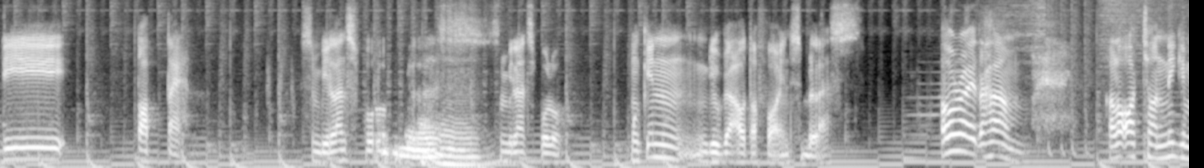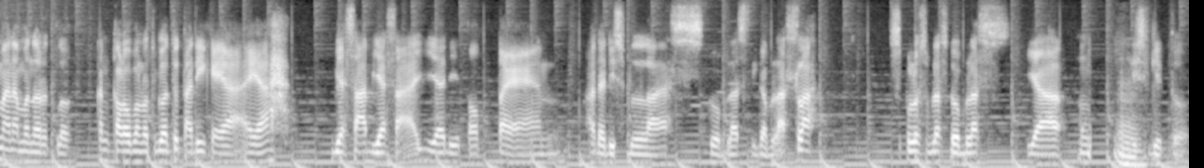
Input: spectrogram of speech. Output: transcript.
di top 10 9 10 11 9 10 mungkin juga out of point 11 alright Ham. Kalau Ocon nih gimana menurut lo? Kan kalau menurut gue tuh tadi kayak ya biasa-biasa aja di top 10 ada di 11 12 13 lah. 10 11 12 ya mungkin hmm. segitu.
